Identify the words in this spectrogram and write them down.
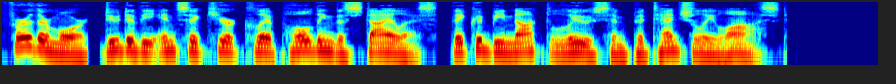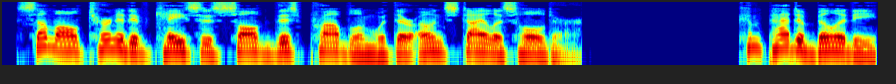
Furthermore, due to the insecure clip holding the stylus, they could be knocked loose and potentially lost. Some alternative cases solved this problem with their own stylus holder. Compatibility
